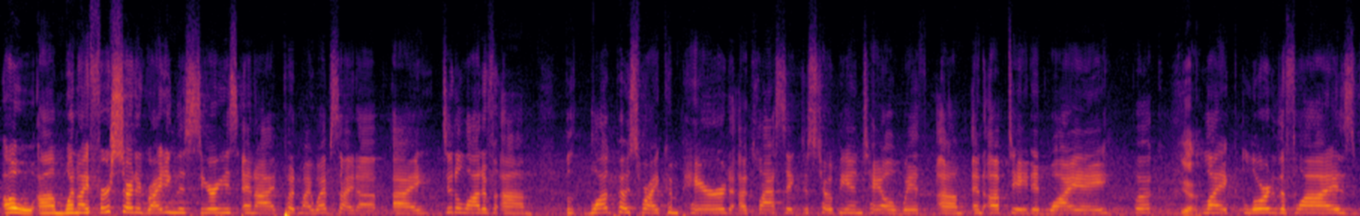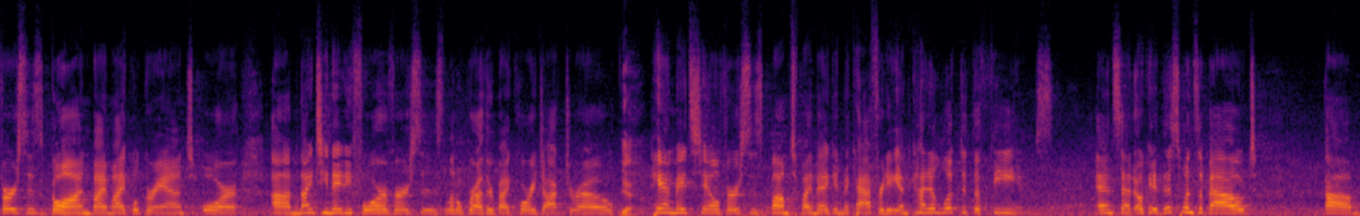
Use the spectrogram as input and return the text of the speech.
Oh, um, when I first started writing this series and I put my website up, I did a lot of um, blog posts where I compared a classic dystopian tale with um, an updated YA book, Yeah. like Lord of the Flies versus Gone by Michael Grant, or um, 1984 versus Little Brother by Cory Doctorow, Yeah. Handmaid's Tale versus Bumped by Megan McCafferty, and kind of looked at the themes and said, okay, this one's about um,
